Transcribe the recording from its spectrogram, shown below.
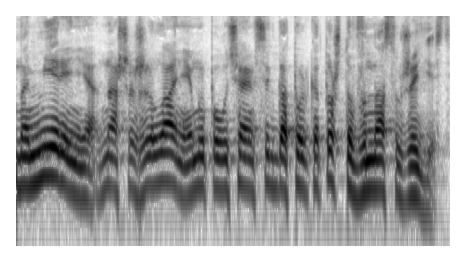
намерение, наше желание, мы получаем всегда только то, что в нас уже есть.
